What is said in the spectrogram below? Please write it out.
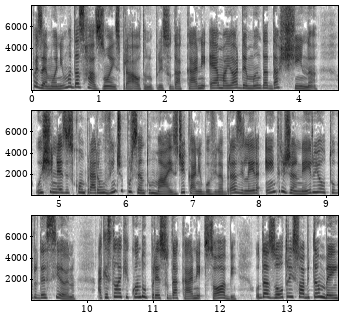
Pois é, Moni, uma das razões para a alta no preço da carne é a maior demanda da China. Os chineses compraram 20% mais de carne bovina brasileira entre janeiro e outubro desse ano. A questão é que quando o preço da carne sobe, o das outras sobe também,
